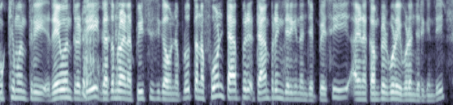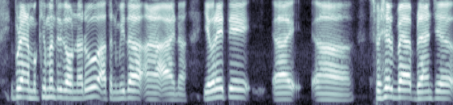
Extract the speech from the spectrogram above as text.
ముఖ్యమంత్రి రేవంత్ రెడ్డి గతంలో ఆయన పీసీసీగా ఉన్నప్పుడు తన ఫోన్ ట్యాప్ ట్యాంపరింగ్ జరిగిందని చెప్పేసి ఆయన కంప్లైంట్ కూడా ఇవ్వడం జరిగింది. ఇప్పుడు ఆయన ముఖ్యమంత్రిగా ఉన్నారు. అతని మీద ఆయన ఎవరైతే స్పెషల్ బ్రా- బ్రాంచ్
